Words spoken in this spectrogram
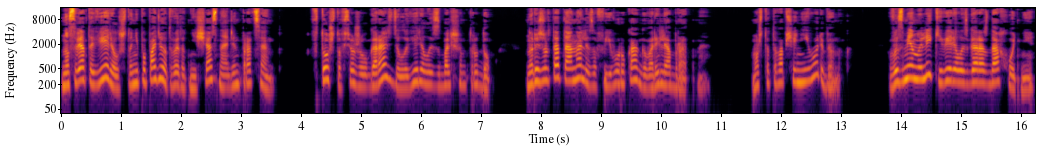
но свято верил, что не попадет в этот несчастный один процент. В то, что все же угораздило, верилось с большим трудом. Но результаты анализов в его руках говорили обратное. Может, это вообще не его ребенок? В измену Лики верилось гораздо охотнее,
